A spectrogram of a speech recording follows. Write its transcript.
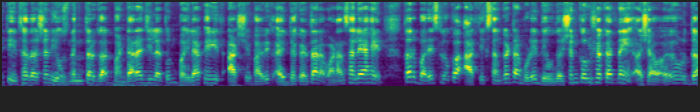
तीर्थदर्शन योजनेअंतर्गत भंडारा जिल्ह्यातून पहिल्या फेरीत आठशे भाविक अयोध्येकरिता रवाना झाले आहेत. तर बरेच लोक आर्थिक संकटामुळे देवदर्शन करू शकत नाही अशा वयोवृद्ध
